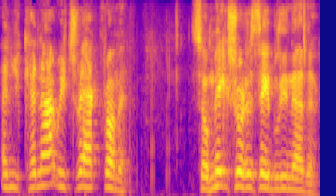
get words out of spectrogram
and you cannot retract from it. So make sure to say bli neder.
